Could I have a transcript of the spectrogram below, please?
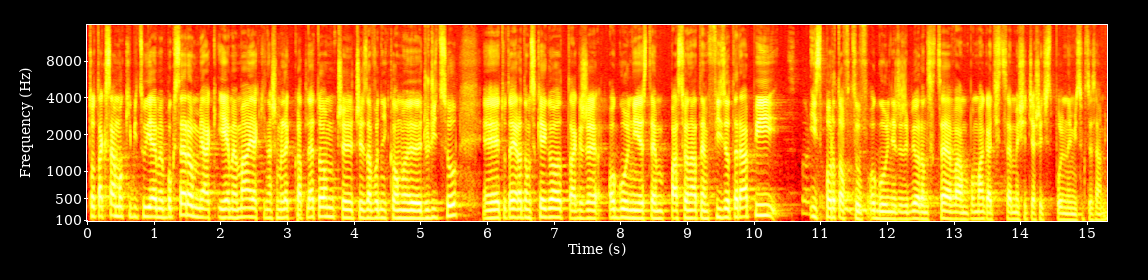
to tak samo kibicujemy bokserom, jak i MMA, jak i naszym lekkoatletom, czy, czy zawodnikom y, jiu-jitsu y, tutaj radomskiego. Także ogólnie jestem pasjonatem fizjoterapii i sportowców ogólnie rzecz biorąc. Chcę Wam pomagać, chcemy się cieszyć wspólnymi sukcesami.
